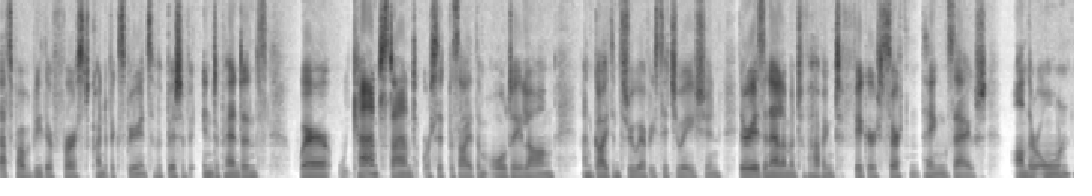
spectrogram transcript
that's probably their first kind of experience of a bit of independence where we can't stand or sit beside them all day long and guide them through every situation. There is an element of having to figure certain things out on their own.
